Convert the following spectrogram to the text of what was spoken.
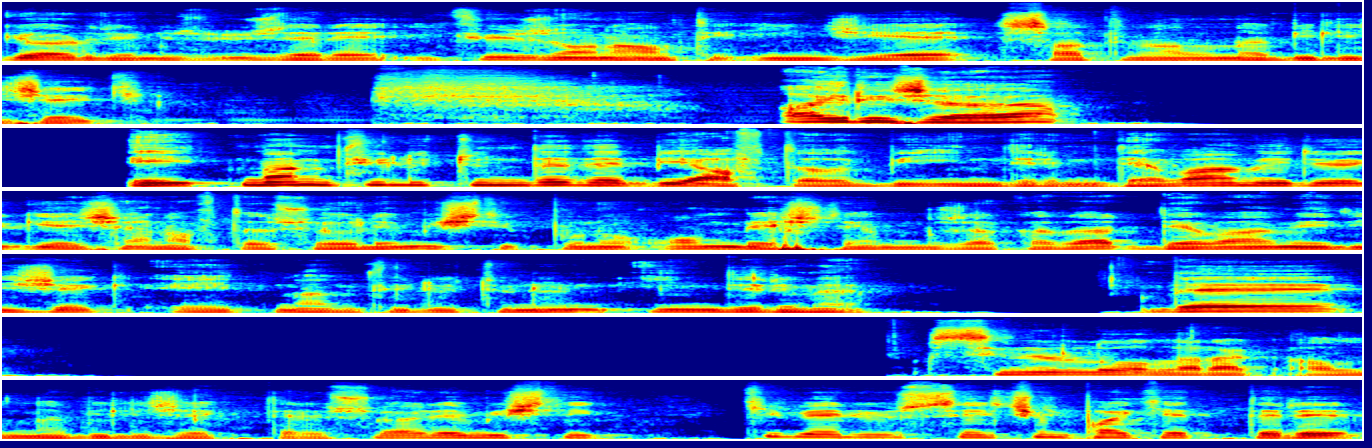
gördüğünüz üzere 216 inciye satın alınabilecek. Ayrıca eğitmen flütünde de bir haftalık bir indirim devam ediyor. Geçen hafta söylemiştik bunu 15 Temmuz'a kadar devam edecek eğitmen flütünün indirimi. Ve sınırlı olarak alınabilecekleri söylemiştik. Kibelius seçim paketleri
